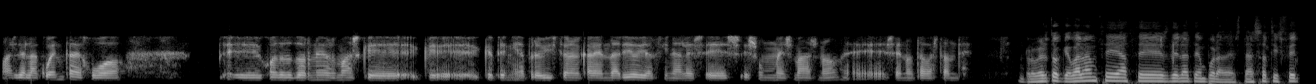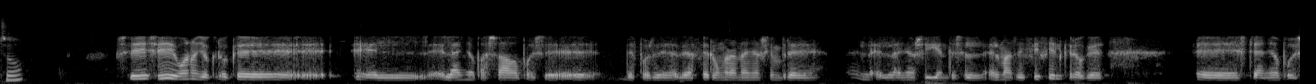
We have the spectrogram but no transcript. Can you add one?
más de la cuenta, he jugado eh, cuatro torneos más que, que, tenía previsto en el calendario y al final es, es, es un mes más, ¿no? Eh, se nota bastante. Roberto, ¿qué balance haces de la temporada? ¿Estás satisfecho? Sí, sí, bueno, yo creo que el, año pasado, pues eh, después de, hacer un gran año, siempre el, año siguiente es el, el, más difícil. Creo que eh, este año pues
